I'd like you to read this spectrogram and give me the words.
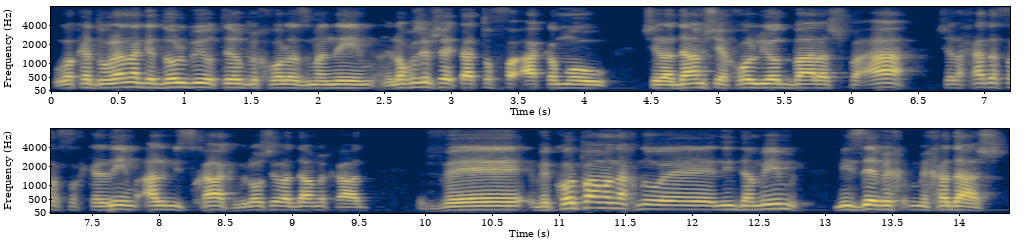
הוא הכדורגלן הגדול ביותר בכל הזמנים. אני לא חושב שהייתה תופעה כמוהו של אדם שיכול להיות בעל השפעה של 11 שחקנים על משחק ולא של אדם אחד. ו, וכל פעם אנחנו uh, נדהמים מזה מחדש.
